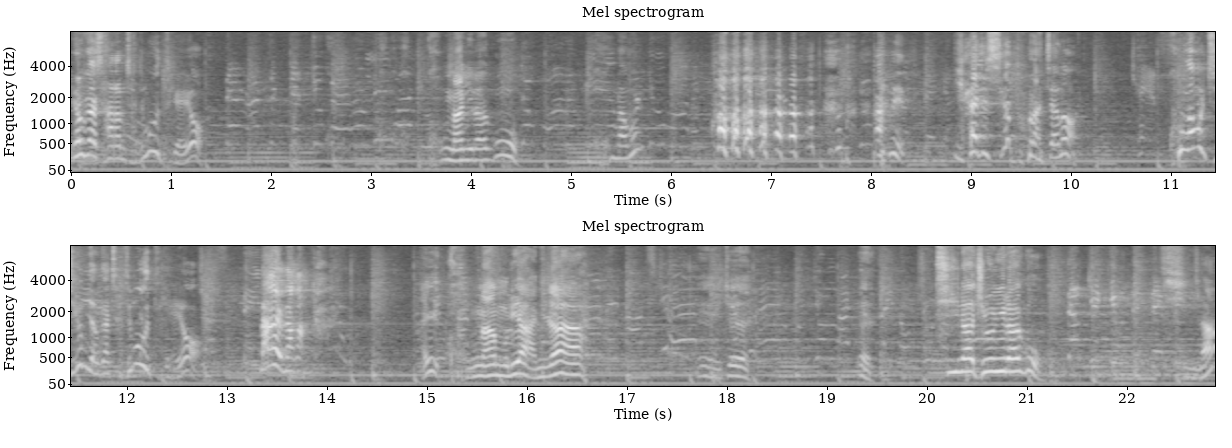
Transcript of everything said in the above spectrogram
여기가 사람 찾으면 어떻게 해요? 콩란이라고 콩나물? 아니 이 아저씨가 돌았잖아. 콩나물 지금 여기가 찾으면 어떻게 해요? 나가요 나가. 아니 콩나물이 아니라 예, 저 예, 티나 정이라고 티나?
